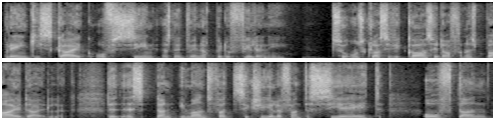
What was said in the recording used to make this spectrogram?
prentjies kyk of sien is noodwendig pedofiele nie. So ons klassifikasie daarvan is baie duidelik. Dit is dan iemand wat seksuele fantasieë het of dan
